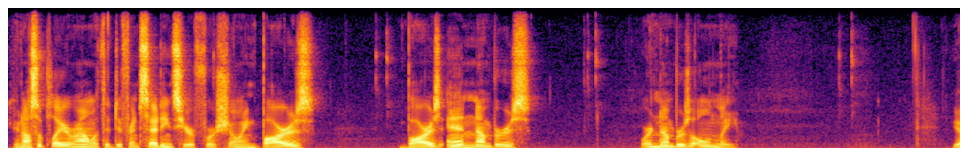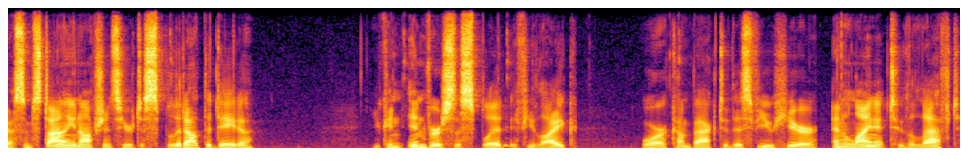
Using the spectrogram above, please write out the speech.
You can also play around with the different settings here for showing bars, bars and numbers, or numbers only. You have some styling options here to split out the data. You can inverse the split if you like, or come back to this view here and align it to the left,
